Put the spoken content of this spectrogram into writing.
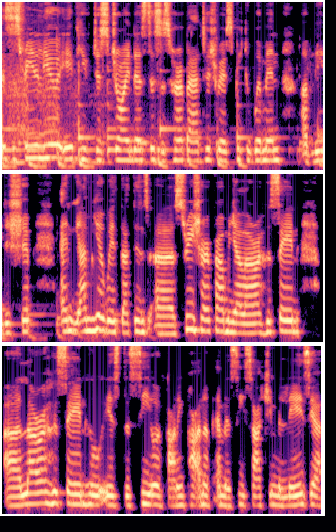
This is Freda Liu. If you've just joined us, this is Her Vantage, where I speak to women of leadership. And I'm here with Datin uh, Sri Sharifah Lara Hussein, uh, Lara Hussein, who is the CEO and founding partner of M&C Saatchi Malaysia.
